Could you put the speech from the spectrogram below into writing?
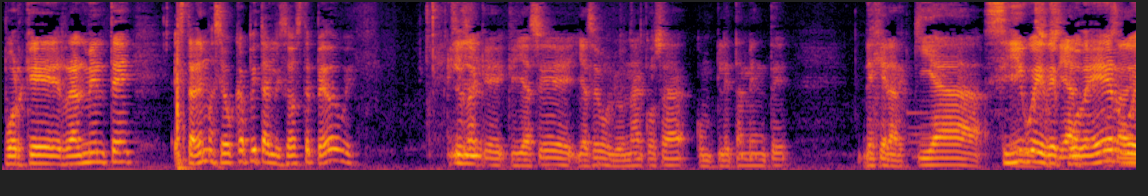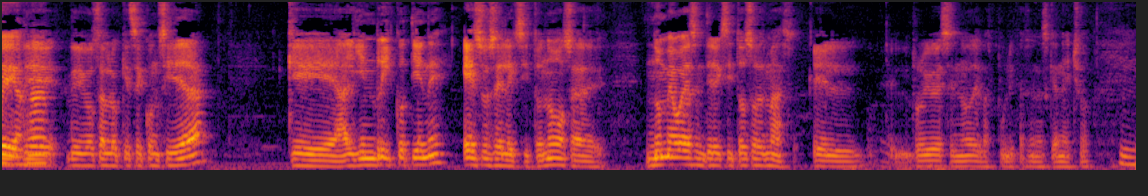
Porque realmente está demasiado capitalizado este pedo, güey. Sí, o sea, que, que ya, se, ya se volvió una cosa completamente de jerarquía. Sí, eh, güey, de poder, O sea, güey, de- ajá. de- de- o sea, lo que se considera que alguien rico tiene, eso es el éxito, ¿no? O sea, no me voy a sentir exitoso, es más, el, el rollo ese, ¿no? De las publicaciones que han hecho Mm.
